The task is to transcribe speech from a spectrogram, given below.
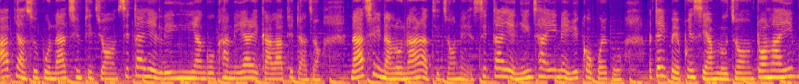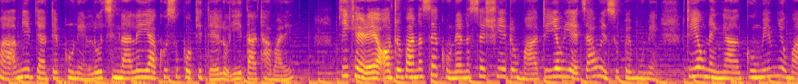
အားပြန်စုဖို့နားချင်းဖြစ်ကြောင်းစစ်တပ်ရဲ့လေရင်ရန်ကိုခံနေရတဲ့ကာလဖြစ်တာကြောင့်နားချိန်တန်လို့နားတာဖြစ်ကြောင်းနဲ့စစ်တပ်ရဲ့ငင်းချရေးနဲ့ရွေးကောက်ပွဲကိုအတိတ်ပဲဖွင့်စီရမလို့ကြောင်းတော်လှန်ရေးမှာအမြင့်ပြန်တက်ဖို့နဲ့လိုချင်တာလေးရခုစုဖို့ဖြစ်တယ်လို့ရေးသားထားပါတယ်။ ပြီးခဲ့တဲ့အော်တိုဘာ29နဲ့28ရက်တို့မှာတရုတ်ရဲ့ကြားဝင်စုပင်မှုနဲ့တရုတ်နိုင်ငံကူမင်းမြို့မှာ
